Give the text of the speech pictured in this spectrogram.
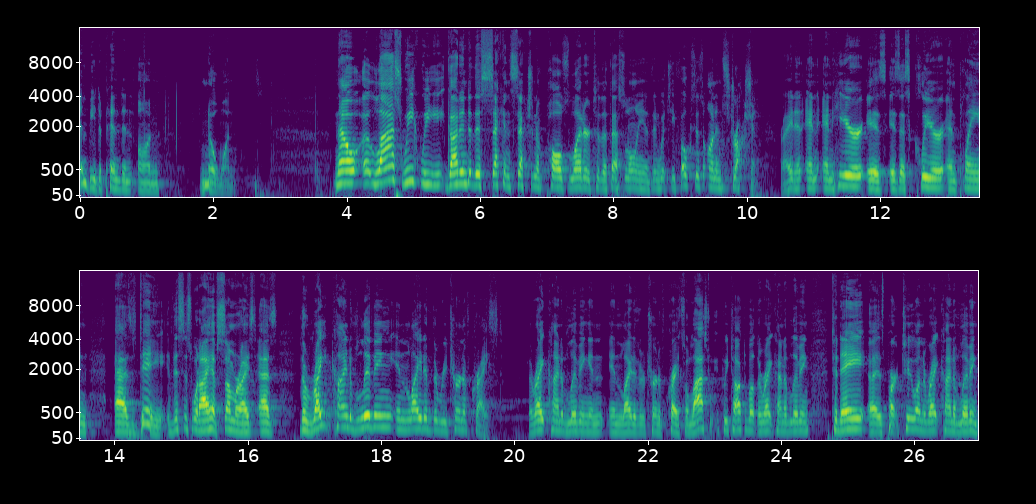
and be dependent on no one. Now, uh, last week we got into this second section of Paul's letter to the Thessalonians in which he focuses on instruction, right? And, and, and here is, is as clear and plain as day. This is what I have summarized as the right kind of living in light of the return of Christ. The right kind of living in, in light of the return of Christ. So last week we talked about the right kind of living. Today uh, is part two on the right kind of living.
